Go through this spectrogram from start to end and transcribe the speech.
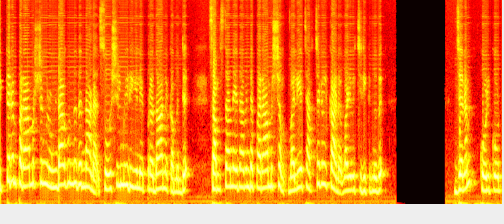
ഇത്തരം പരാമർശങ്ങൾ ഉണ്ടാകുന്നതെന്നാണ് സോഷ്യൽ മീഡിയയിലെ പ്രധാന കമന്റ്. സംസ്ഥാന നേതാവിന്റെ പരാമർശം വലിയ ചർച്ചകൾക്കാണ് വഴിവെച്ചിരിക്കുന്നത്. ജനം കോഴിക്കോട്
